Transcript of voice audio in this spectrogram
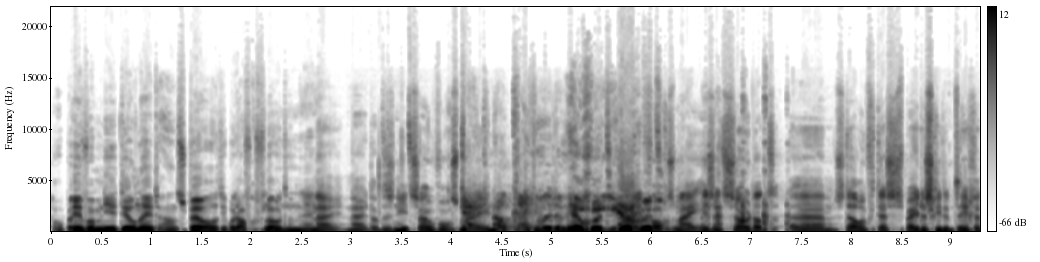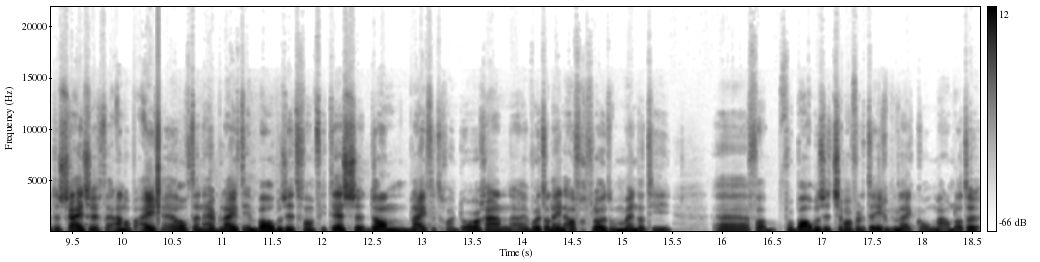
op een of andere manier deelneemt aan het spel, dat hij wordt afgefloten. Nee. Nee, nee, dat is niet zo. Volgens Kijk, mij... nou krijgen we de Heel goed, Ja. heel goed. volgens mij is het zo dat, ehm, stel een Vitesse-speler schiet hem tegen de scheidsrechter aan op eigen helft en hij blijft in balbezit van Vitesse, dan blijft het gewoon doorgaan. Hij wordt alleen afgefloten op het moment dat hij eh, van, voor balbezit zeg maar, voor de tegenpartij Mhm. komt. Maar omdat er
